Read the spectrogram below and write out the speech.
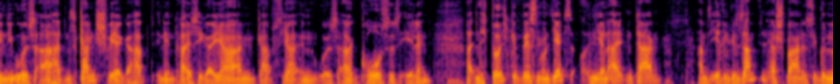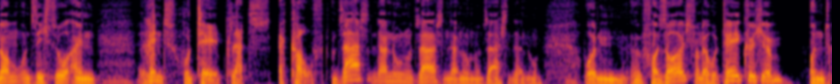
in die USA, hatten es ganz schwer gehabt. In den 30er Jahren gab es ja in den USA großes Elend, hatten sich durchgebissen und jetzt in ihren alten Tagen haben sie ihre gesamten Ersparnisse genommen und sich so einen Renthotelplatz erkauft und saßen da nun und saßen da nun und saßen da nun, wurden äh, versorgt von der Hotelküche und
